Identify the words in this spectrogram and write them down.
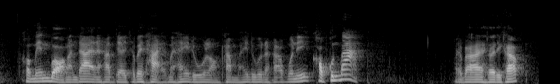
ำคอมเมนต์บอกกันได้นะครับเดี๋ยวจะไปถ่ายมาให้ดูลองทำมาให้ดูนะครับ วันนี้ขอบคุณมาก บ๊ายบาย สวัสดีครับ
